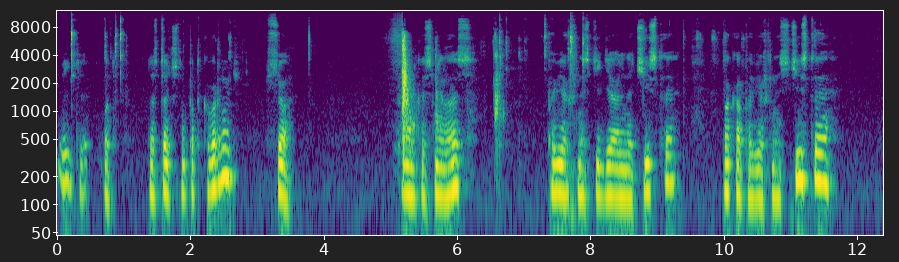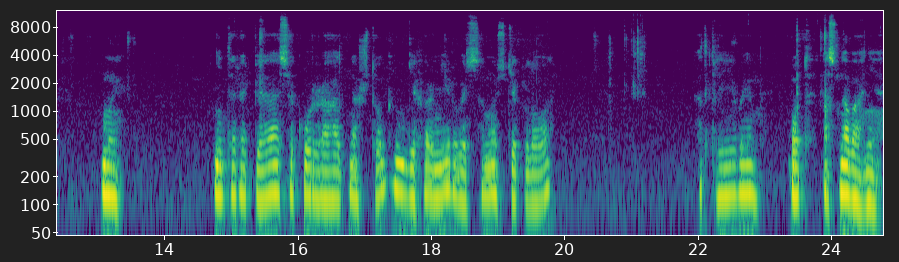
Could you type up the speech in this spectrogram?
видите, вот достаточно подковырнуть. Все, пленка снялась. Поверхность идеально чистая. Пока поверхность чистая, мы не торопясь, аккуратно, чтобы не деформировать само стекло отклеиваем от основания.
